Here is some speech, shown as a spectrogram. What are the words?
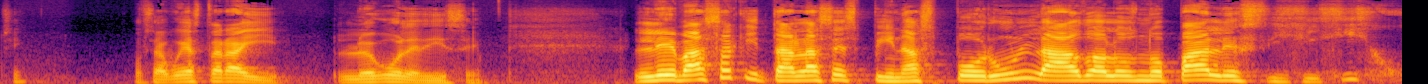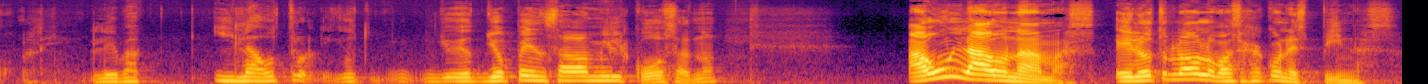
¿sí? O sea, voy a estar ahí. Luego le dice, le vas a quitar las espinas por un lado a los nopales. Y dije, híjole, le va... Y la otra, yo, yo pensaba mil cosas, ¿no? A un lado nada más. El otro lado lo vas a dejar con espinas.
